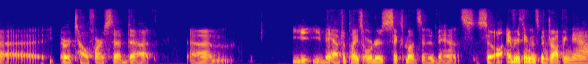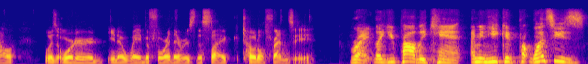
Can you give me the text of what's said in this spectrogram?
uh or telfar said that um y y- they have to place orders six months in advance so uh, everything that's been dropping now was ordered you know way before there was this like total frenzy Right. Like you probably can't. I mean, he could once he's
